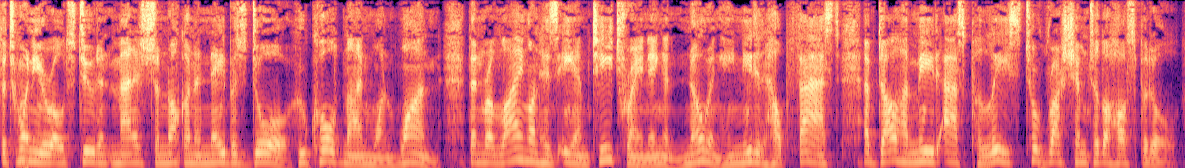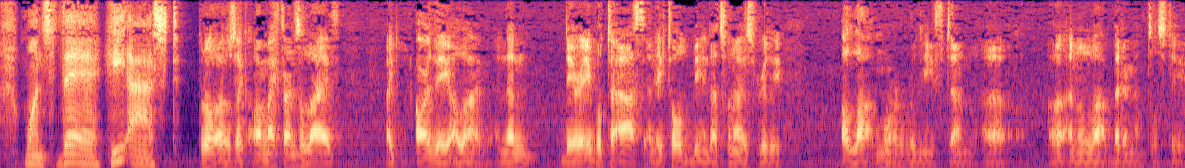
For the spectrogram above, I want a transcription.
The 20 year old student managed to knock on a neighbor's door who called 911. Then, relying on his EMT training and knowing he needed help fast, Abdul Hamid asked police to rush him to the hospital. Once there, he asked, But I was like, are my friends alive? Like, are they alive? And then they were able to ask and they told me, and that's when I was really a lot more relieved and uh, uh, in a lot better mental state.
